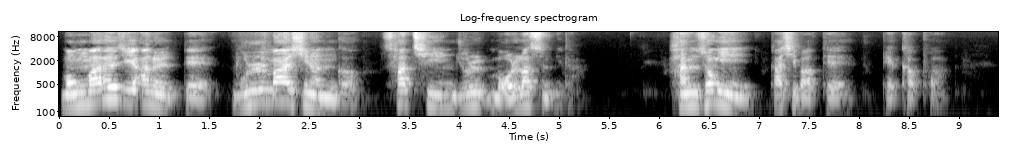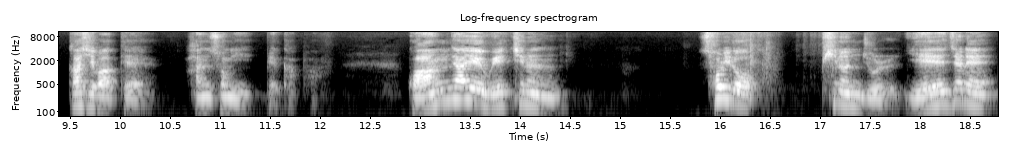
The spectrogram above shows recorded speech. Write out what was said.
목마르지 않을 때 물 마시는 거 사치인 줄 몰랐습니다. 한 송이 가시밭에 백합화, 가시밭에 한 송이 백합화. 광야에 외치는 소리로 피는 줄 예전에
